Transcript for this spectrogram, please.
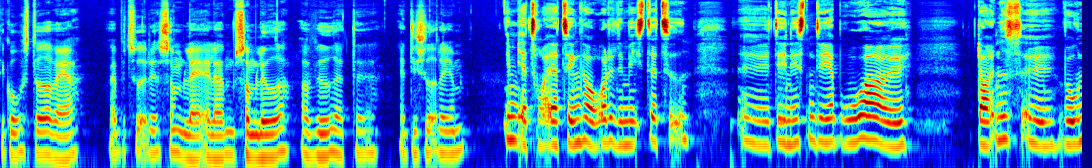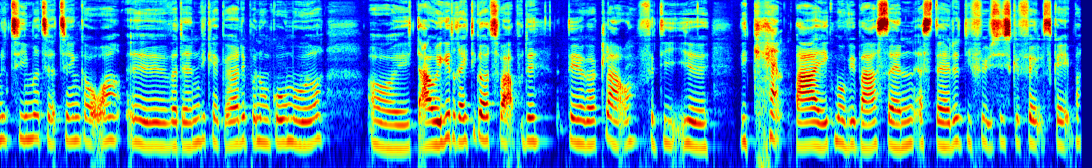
det gode sted at være? Hvad betyder det som, la- eller som leder at vide, at, øh, at de sidder derhjemme? Jamen, jeg tror, jeg tænker over det det meste af tiden. Øh, det er næsten det, jeg bruger øh, døgnets øh, vågne timer til at tænke over, øh, hvordan vi kan gøre det på nogle gode måder. Og øh, der er jo ikke et rigtig godt svar på det, det er jeg godt klar over, fordi øh, vi kan bare ikke, må vi bare sande, erstatte de fysiske fællesskaber.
